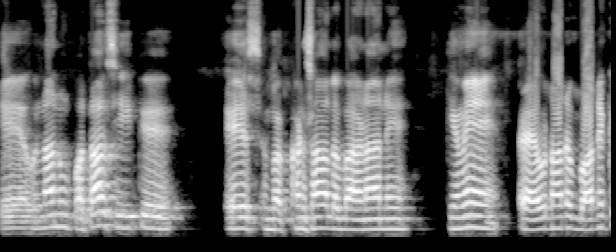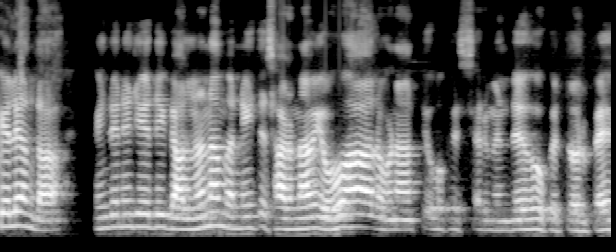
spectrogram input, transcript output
ਤੇ ਉਹਨਾਂ ਨੂੰ ਪਤਾ ਸੀ ਕਿ ਇਸ ਮੱਖਣ ਸਾਹ ਲਵਾਣਾ ਨੇ, ਕਿਵੇਂ ਉਹਨਾਂ ਨੂੰ ਬੰਨ ਕੇ ਲਿਆਂਦਾ। ਕਹਿੰਦੇ ਨੇ ਜੇ ਇਹਦੀ ਗੱਲ ਨਾ ਨਾ ਮੰਨੀ ਤੇ ਸਾਡਾ ਵੀ ਉਹ ਹਾਲ ਹੋਣਾ ਤੇ ਉਹ ਫਿਰ ਸ਼ਰਮਿੰਦੇ ਹੋ ਕੇ ਤੁਰ ਪਏ।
